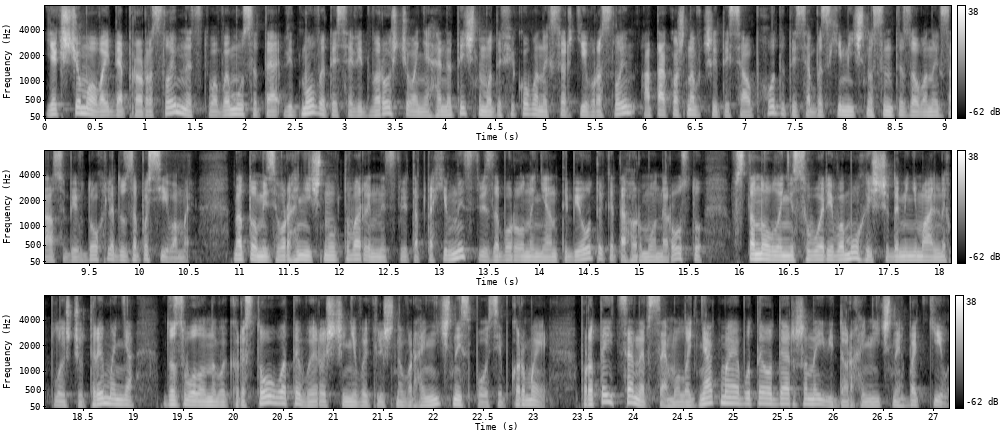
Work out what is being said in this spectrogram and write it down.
Якщо мова йде про рослинництво, ви мусите відмовитися від вирощування генетично модифікованих сортів рослин, а також навчитися обходитися без хімічно синтезованих засобів догляду за посівами. Натомість в органічному тваринництві та птахівництві заборонені антибіотики та гормони росту, встановлені суворі вимоги щодо мінімальних площ утримання, дозволено використовувати вирощені виключно в органічний спосіб корми. Проте й це не все молодняк має бути одержаний від органічних батьків.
